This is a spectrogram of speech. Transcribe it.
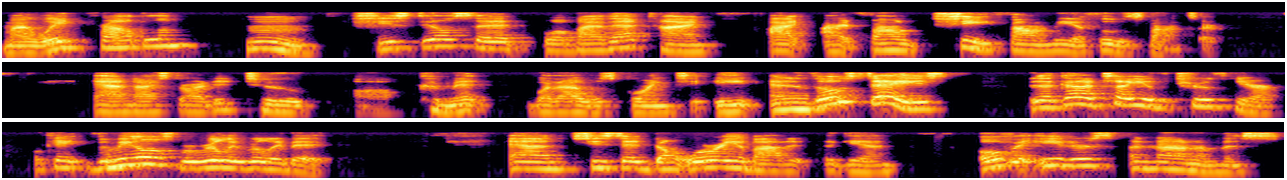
my weight problem, hmm, she still said, well, by that time, I, I found she found me a food sponsor, and I started to uh, commit what I was going to eat. And in those days, I got to tell you the truth here. Okay, the meals were really really big, and she said, "Don't worry about it again." Overeaters Anonymous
